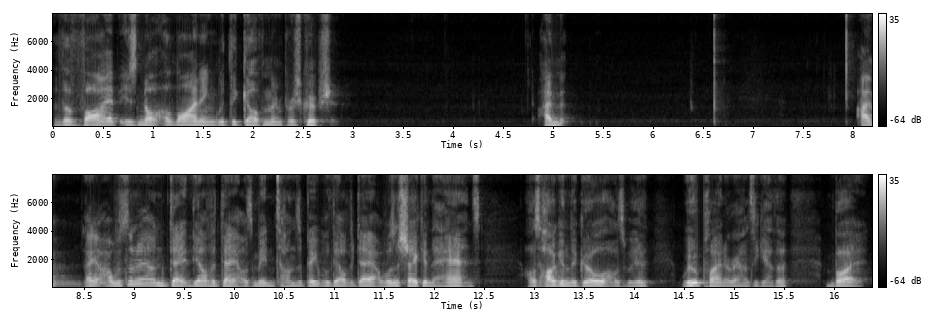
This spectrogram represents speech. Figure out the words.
the vibe is not aligning with the government prescription. I'm I'm, I was on a date the other day. I was meeting tons of people the other day. I wasn't shaking their hands. I was hugging the girl I was with. We were playing around together, but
